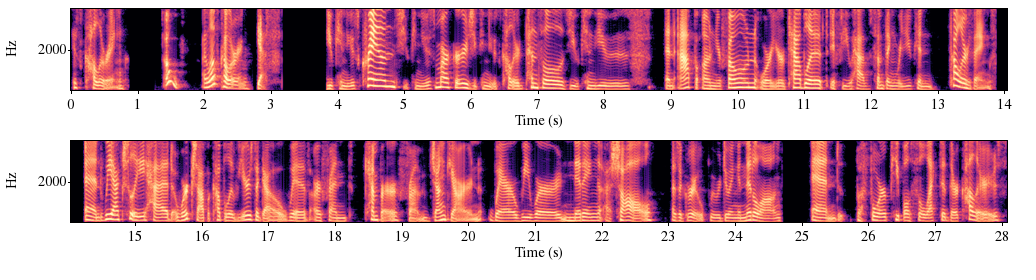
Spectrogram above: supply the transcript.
is coloring. Oh, I love coloring. Yes. You can use crayons, you can use markers, you can use colored pencils, you can use an app on your phone or your tablet if you have something where you can color things. And we actually had a workshop a couple of years ago with our friend Kemper from Junk Yarn, where we were knitting a shawl as a group. We were doing a knit along. And before people selected their colors,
